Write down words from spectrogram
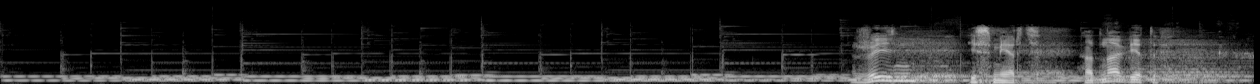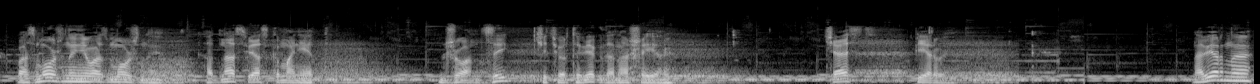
Жизнь и смерть – одна ветвь. Возможно и невозможное – одна связка монет. Джуан Цзи, IV век до нашей эры. Часть первая. Наверное,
